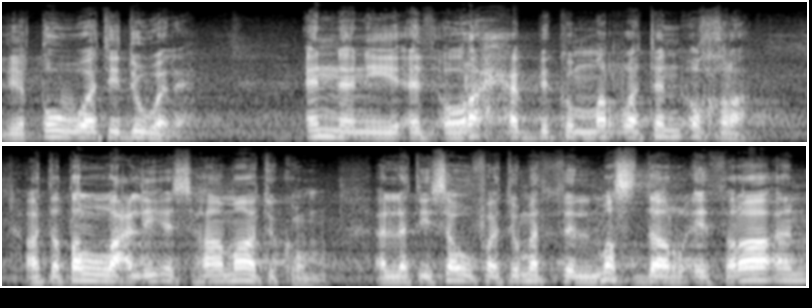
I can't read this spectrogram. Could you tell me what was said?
لقوة دوله. إنني إذ أرحب بكم مرة أخرى. أتطلع لإسهاماتكم التي سوف تمثل مصدر إثراء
